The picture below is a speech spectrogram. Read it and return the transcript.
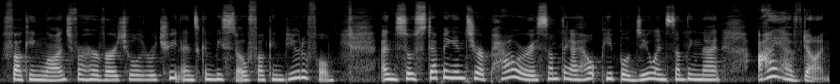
fucking launch for her virtual retreat. And it's going to be so fucking beautiful. And so, stepping into your power is something I hope people do and something that I have done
